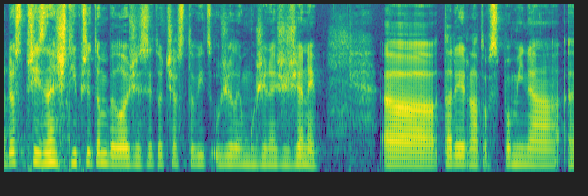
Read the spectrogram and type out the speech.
dost příznačný přitom bylo, že si to často víc užili muži než ženy. Uh, Eh, tady na to vzpomíná eh,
